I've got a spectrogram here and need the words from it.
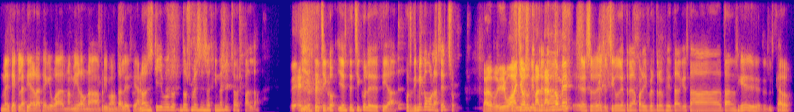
me decía que le hacía gracia que igual una amiga, una prima o tal le decía, no, si es que llevo dos meses en gimnasio echado espalda. Y este, chico, y este chico le decía, pues dime cómo lo has hecho. Claro, porque llevo años matándome. Eso es, el chico que entrena para hipertrofia y tal, que está tan, no sé qué, claro.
